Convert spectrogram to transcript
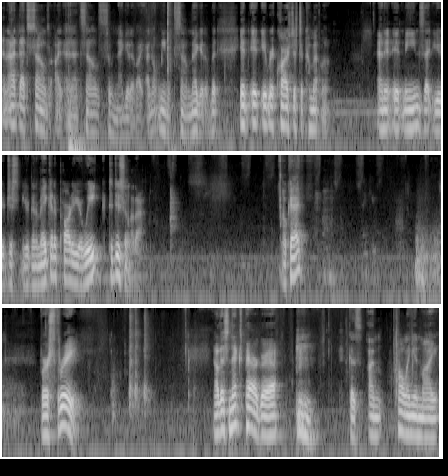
And I, that sounds I, that sounds so negative. I, I, don't mean it to sound negative, but it, it, it requires just a commitment, and it, it means that you just you're going to make it a part of your week to do some of that. Okay. Verse three. Now, this next paragraph because I'm calling in my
